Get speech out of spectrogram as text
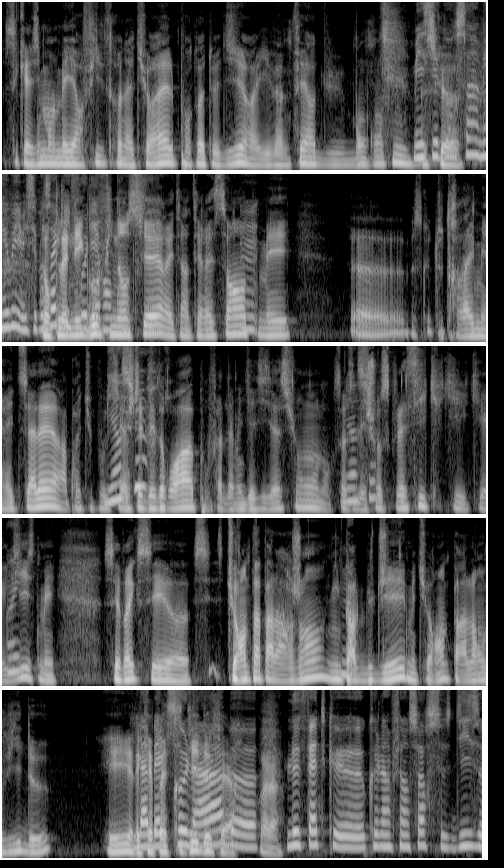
c'est quasiment le meilleur filtre naturel pour toi te dire il va me faire du bon contenu. Mais c'est pour ça, mais oui, mais c'est pour Donc ça la négo financière est intéressante, mm. mais euh, parce que tout travail mérite salaire. Après, tu peux aussi acheter des droits pour faire de la médiatisation. Donc ça, c'est des choses classiques qui, existent. Mais c'est vrai que c'est, euh, tu rentres pas par l'argent ni par le budget, mais tu rentres par l'envie de et la, capacité de faire. Euh, le fait que, que l'influenceur se dise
